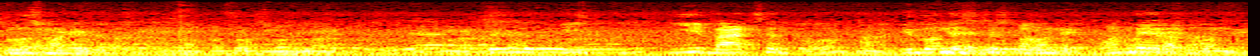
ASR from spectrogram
ಕ್ಲೋಸ್ ಮಾಡಿ ಈ ಬ್ಯಾಗ್ಸ್ ಈ ಬ್ಯಾಚ್ ಇದೊಂದೇ. ಎಷ್ಟು? ಒಂದೇ ಒಂದೇ ಇರೋದು? ಒಂದೇ.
